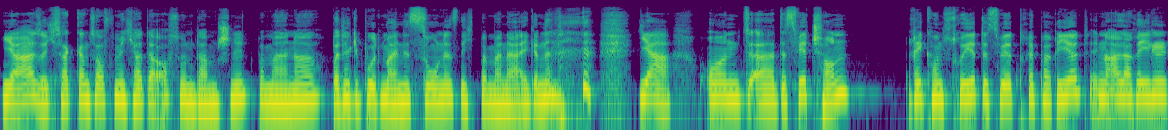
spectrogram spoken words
Ja, also ich sag ganz offen, ich hatte auch so einen Dammschnitt bei meiner, bei der Geburt meines Sohnes, nicht bei meiner eigenen. ja, und äh, das wird schon rekonstruiert, es wird repariert in aller Regel,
